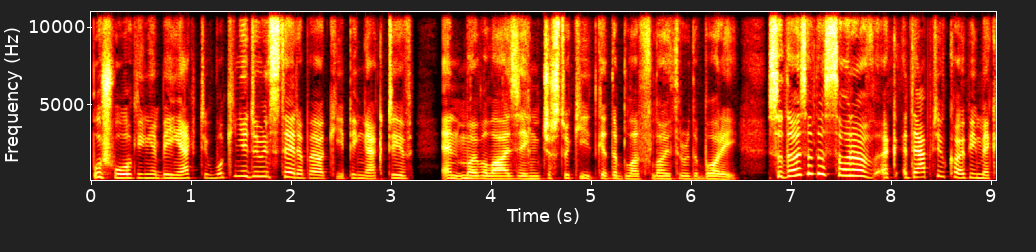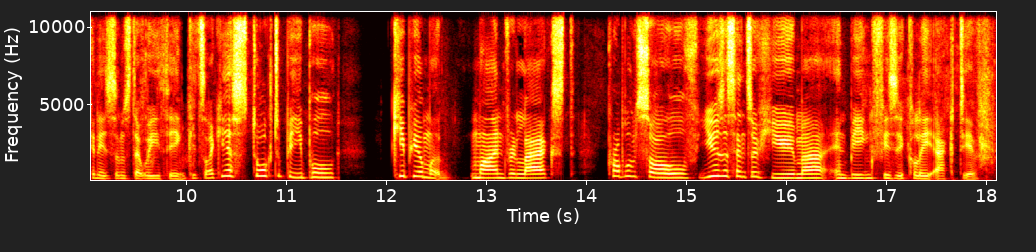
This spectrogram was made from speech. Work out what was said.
bushwalking and being active? What can you do instead about keeping active and mobilizing just to keep, get the blood flow through the body? So those are the sort of adaptive coping mechanisms that we think. It's like, yes, talk to people, keep your mind relaxed, problem solve, use a sense of humor, and being physically active.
